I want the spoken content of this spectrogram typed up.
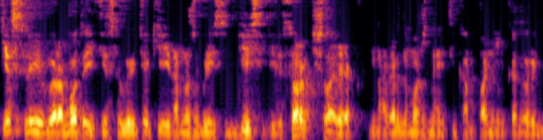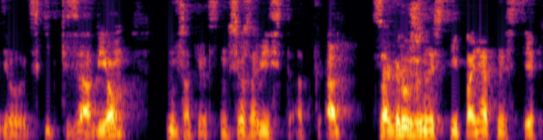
если вы работаете, если вы говорите, окей, нам нужно привести 10 или 40 человек, наверное, можно найти компании, которые делают скидки за объем, ну, соответственно, все зависит от, от загруженности и понятности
